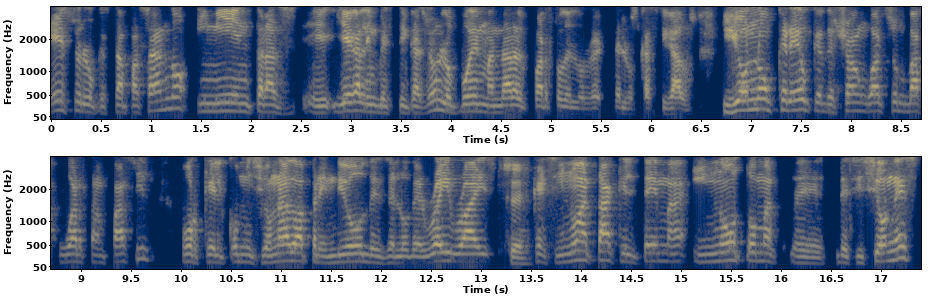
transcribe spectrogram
eso es lo que está pasando y mientras eh, llega la investigación lo pueden mandar al cuarto de los, de los castigados. Yo no creo que Deshaun Watson va a jugar tan fácil porque el comisionado aprendió desde lo de Ray Rice que si no ataca el tema y no toma eh, decisiones,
